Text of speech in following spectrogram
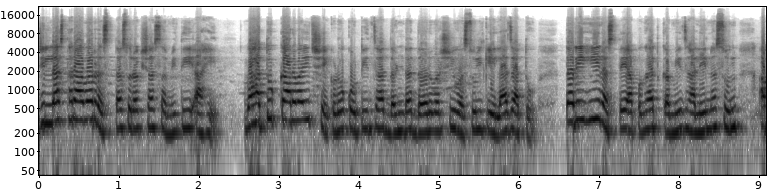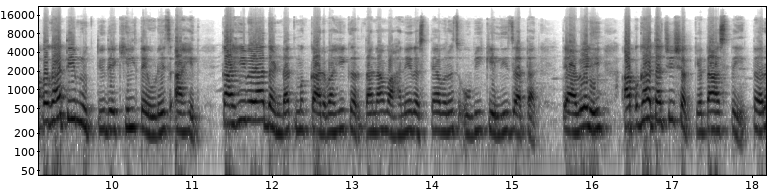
जिल्हास्तरावर रस्ता सुरक्षा समिती आहे. वाहतूक कारवाईत शेकडो कोटींचा दंड दरवर्षी वसूल केला जातो. तरीही रस्ते अपघात कमी झाले नसून अपघाती मृत्यू देखील तेवढेच आहेत. काही वेळा दंडात्मक कारवाई करताना वाहने रस्त्यावरच उभी केली जातात. त्यावेळी अपघाताची शक्यता असते तर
